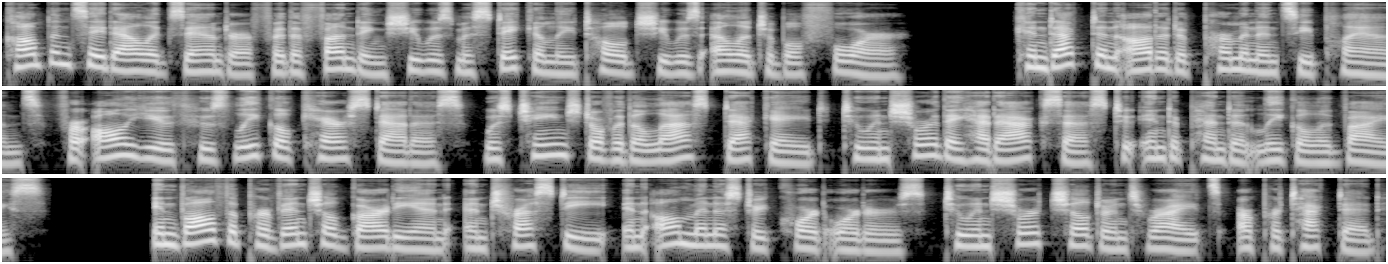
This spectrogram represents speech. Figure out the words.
Compensate Alexandra for the funding she was mistakenly told she was eligible for. Conduct an audit of permanency plans for all youth whose legal care status was changed over the last decade to ensure they had access to independent legal advice. Involve the provincial guardian and trustee in all ministry court orders to ensure children's rights are protected.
